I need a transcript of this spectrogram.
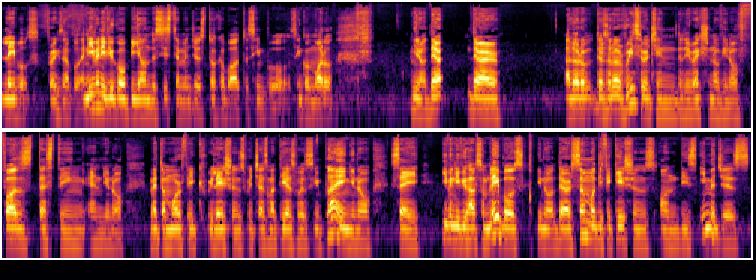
labels, for example, and even if you go beyond the system and just talk about the simple single model, you know, there there are a lot of there's a lot of research in the direction of you know fuzz testing and you know metamorphic relations which as matthias was implying you know say even if you have some labels you know there are some modifications on these images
